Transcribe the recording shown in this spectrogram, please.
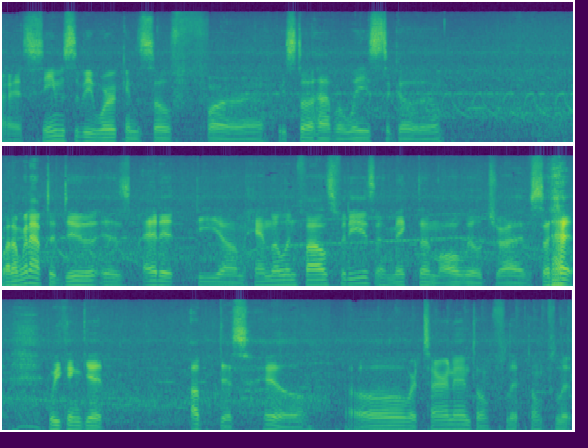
Alright, seems to be working so far. We still have a ways to go though. What I'm gonna have to do is edit the um, handling files for these and make them all-wheel drive so that we can get up this hill. Oh, we're turning. Don't flip, don't flip.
